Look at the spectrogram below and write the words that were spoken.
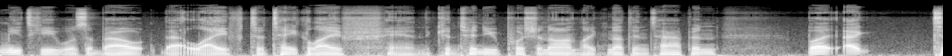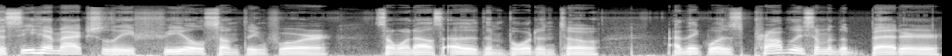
Mitsuki was about that life to take life and continue pushing on like nothing's happened. But I, to see him actually feel something for someone else other than Boruto, I think was probably some of the better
